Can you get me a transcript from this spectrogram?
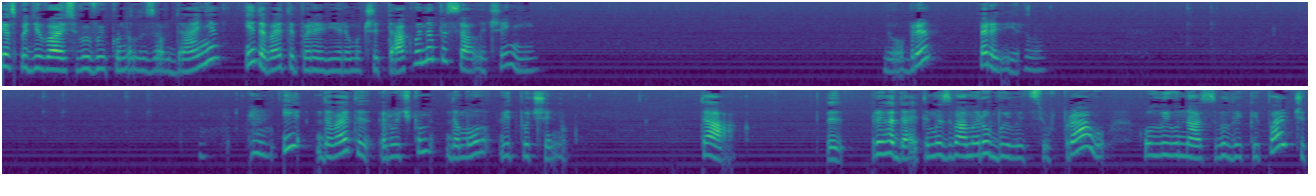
Я сподіваюся, ви виконали завдання. І давайте перевіримо, чи так ви написали, чи ні. Добре, перевірили. І давайте ручкам дамо відпочинок. Так, е, пригадайте, ми з вами робили цю вправу, коли у нас великий пальчик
